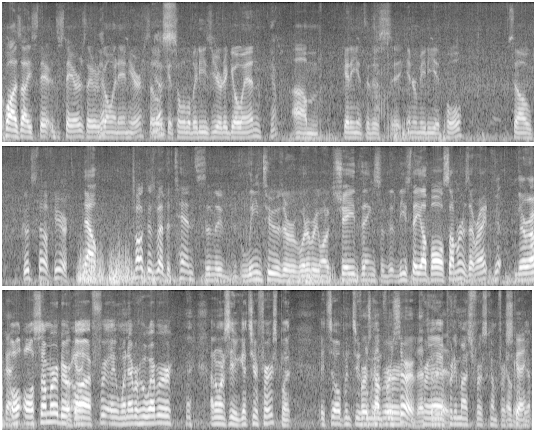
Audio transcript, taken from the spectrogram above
quasi stairs They're yep. going in here, so yes. it gets a little bit easier to go in. Yep. Um, getting into this uh, intermediate pool. So good stuff here. Now, talk to us about the tents and the lean-tos or whatever you want to shade things. So these stay up all summer, is that right? Yep, they're up okay. all, all, summer. They're okay. uh, free, whenever whoever, I don't want to say who gets here first, but it's open to first whomever, come first serve. That's pretty, what it is. pretty much first come first okay. serve. Yep.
